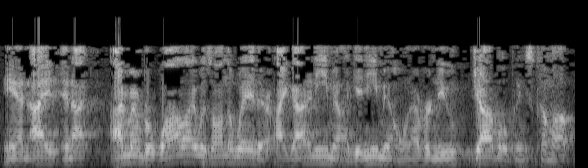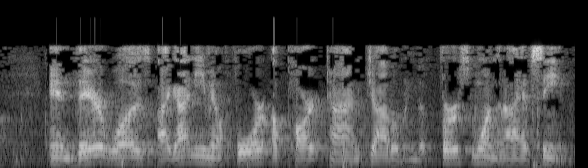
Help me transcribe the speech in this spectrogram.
And I and I I remember while I was on the way there, I got an email. I get email whenever new job openings come up, and there was I got an email for a part-time job opening, the first one that I have seen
